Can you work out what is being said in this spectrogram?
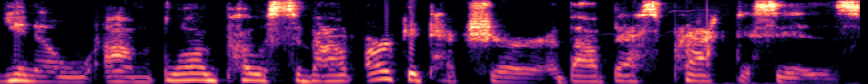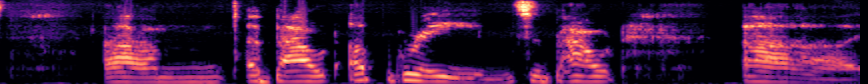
you know um, blog posts about architecture about best practices um, about upgrades about uh,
